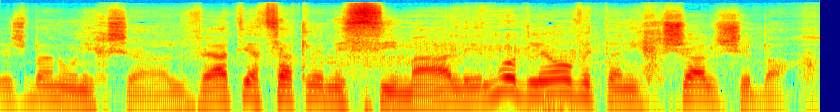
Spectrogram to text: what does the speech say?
יש בנו נכשל, ואת יצאת למשימה ללמוד לאהוב את הנכשל שבך.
